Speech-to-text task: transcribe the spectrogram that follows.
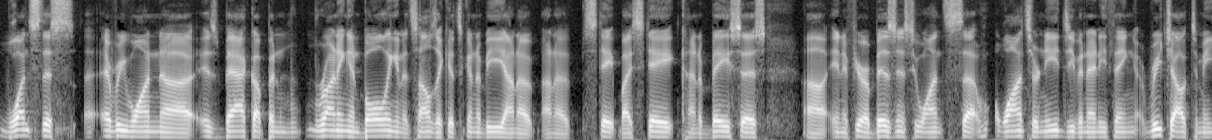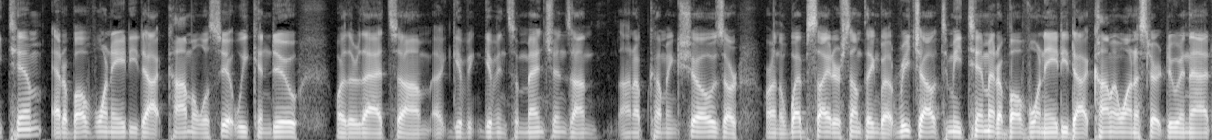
once this uh, everyone uh, is back up and running and bowling, and it sounds like it's going to be on a on a state by state kind of basis. Uh, and if you're a business who wants uh, wants or needs even anything, reach out to me, Tim at above180.com, and we'll see what we can do. Whether that's um, uh, giving giving some mentions on on upcoming shows or, or on the website or something, but reach out to me, Tim at above180.com. I want to start doing that.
